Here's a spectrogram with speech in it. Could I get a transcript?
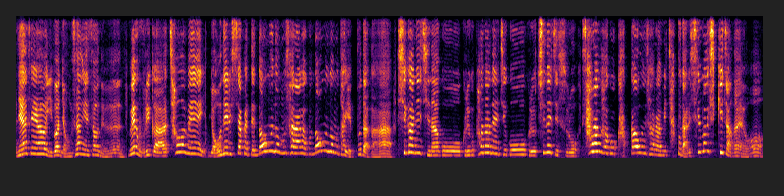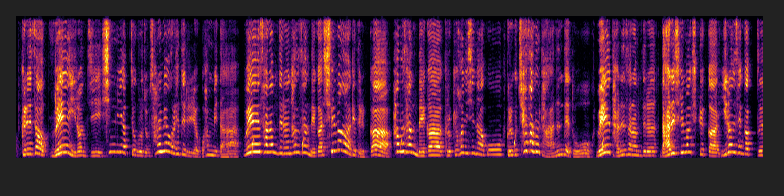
안녕하세요. 이번 영상에서는 왜 우리가 처음에 연애를 시작할 때 너무너무 사랑하고 너무너무 다 예쁘다가 시간이 지나고 그리고 편안해지고 그리고 친해질수록 사랑하고 가까운 사람이 자꾸 나를 실망시키잖아요. 그래서 왜 이런지 심리학적으로 좀 설명을 해드리려고 합니다. 왜 사람들은 항상 내가 실망하게 될까? 항상 내가 그렇게 헌신하고 그리고 최선을 다하는데도 왜 다른 사람들은 나를 실망시킬까? 이런 생각들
